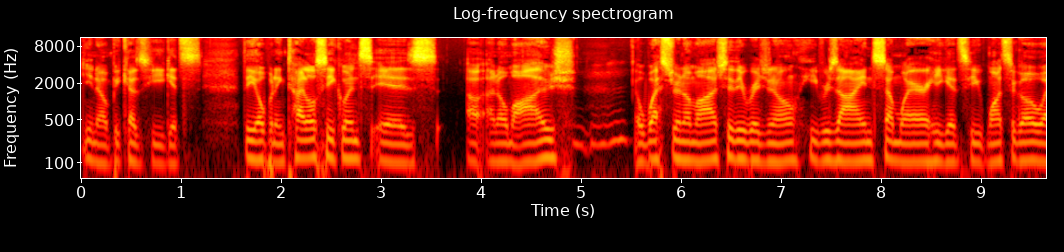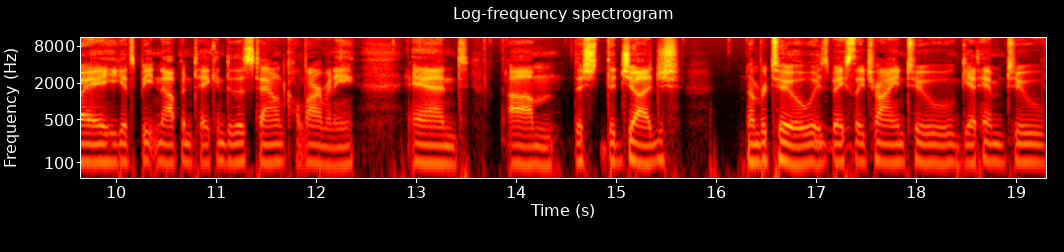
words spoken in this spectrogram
you know, because he gets the opening title sequence is a, an homage, a Western homage to the original. He resigns somewhere. He gets he wants to go away. He gets beaten up and taken to this town called Harmony, and um, the sh- the judge number 2 is basically trying to get him to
